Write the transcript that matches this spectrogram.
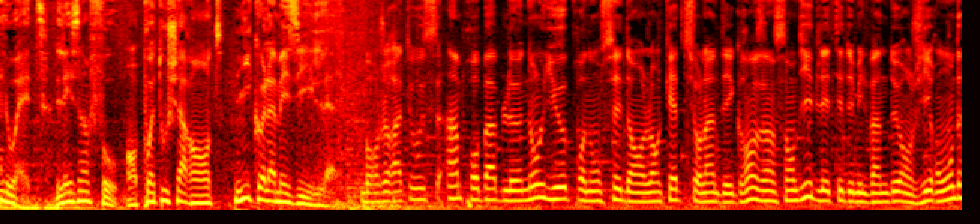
Alouette, les infos en Poitou-Charentes, Nicolas Mézil. Bonjour à tous. Improbable non-lieu prononcé dans l'enquête sur l'un des grands incendies de l'été 2022 en Gironde.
